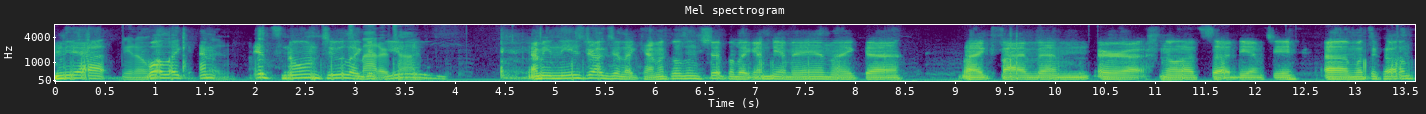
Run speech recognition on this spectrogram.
Yeah, You know. well, like, and and- it's known too. It's a Like, matter if of you, time. I mean, these drugs are like chemicals and shit, but like MDMA and like uh like five M or uh, no, that's uh, DMT. Um, what's it called?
